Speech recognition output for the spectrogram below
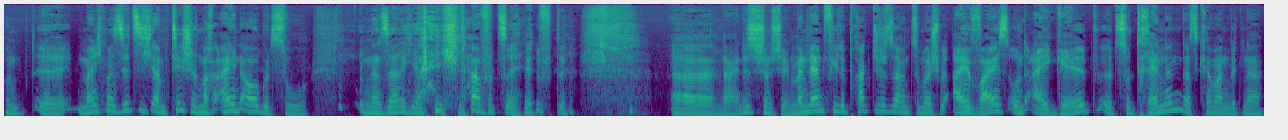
Und äh, manchmal sitze ich am Tisch und mache ein Auge zu. Und dann sage ich, ja, ich schlafe zur Hälfte. Äh, nein, das ist schon schön. Man lernt viele praktische Sachen, zum Beispiel Eiweiß und Eigelb äh, zu trennen. Das kann man mit einer,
